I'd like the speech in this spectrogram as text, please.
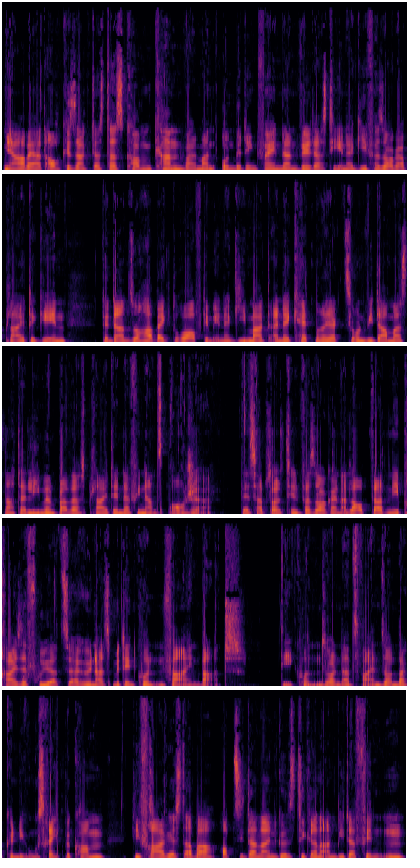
Ja, aber er hat auch gesagt, dass das kommen kann, weil man unbedingt verhindern will, dass die Energieversorger pleite gehen. Denn dann, so Habeck, drohe auf dem Energiemarkt eine Kettenreaktion wie damals nach der Lehman Brothers Pleite in der Finanzbranche. Deshalb soll es den Versorgern erlaubt werden, die Preise früher zu erhöhen als mit den Kunden vereinbart. Die Kunden sollen dann zwar ein Sonderkündigungsrecht bekommen, die Frage ist aber, ob sie dann einen günstigeren Anbieter finden.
